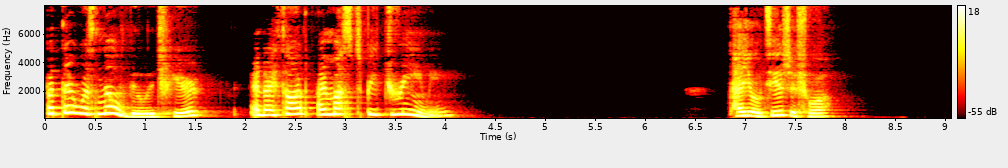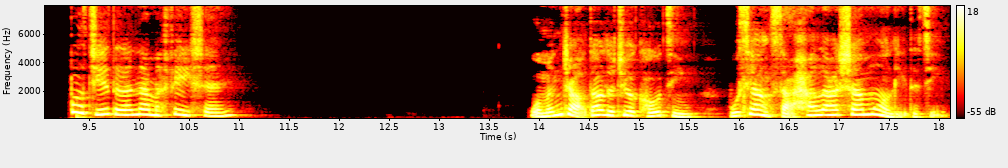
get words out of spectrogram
But there was no village here, and I thought I must be dreaming. 他又接着说：“不觉得那么费神。” 我们找到的这口井不像撒哈拉沙漠里的井，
